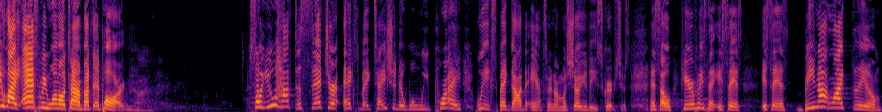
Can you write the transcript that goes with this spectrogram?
you like ask me one more time about that park. So you have to set your expectation that when we pray, we expect God to answer. And I'm going to show you these scriptures. And so here he says, it says, it says, Be not like them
